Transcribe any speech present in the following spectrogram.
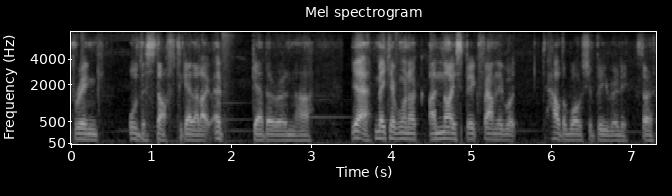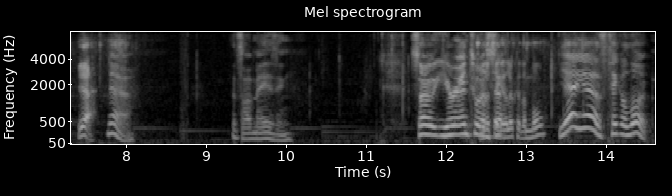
bring all this stuff together, like together, and uh, yeah, make everyone a, a nice big family. What how the world should be, really. So yeah. Yeah, that's amazing. So you're into a, want take a look at the mall? Yeah, yeah. Let's take a look.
